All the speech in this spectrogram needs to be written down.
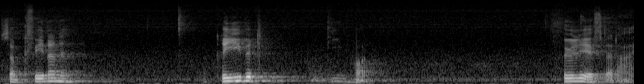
som kvinderne, gribet din hånd. Følge efter dig.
